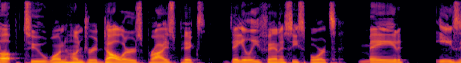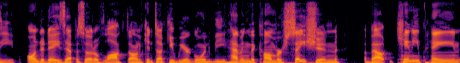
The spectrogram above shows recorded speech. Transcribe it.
up to $100. PrizePicks daily fantasy sports made easy. On today's episode of Locked On Kentucky, we are going to be having the conversation about Kenny Payne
